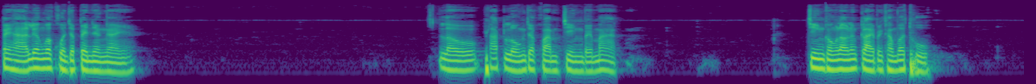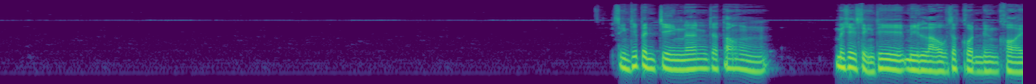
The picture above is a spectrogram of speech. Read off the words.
ไปหาเรื่องว่าควรจะเป็นยังไง เราพลัดหลงจากความจริงไปมาก จริงของเรานั้นกลายเป็นคำว่าถูก สิ่งที่เป็นจริงนั้นจะต้องไม่ใช่สิ่งที่มีเราสักคนหนึ่งคอย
